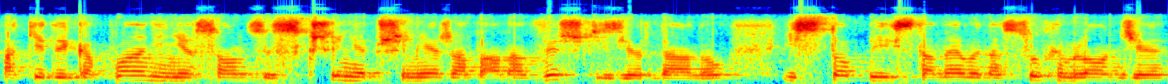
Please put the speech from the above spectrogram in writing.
A kiedy kapłani niosący skrzynię przymierza Pana wyszli z Jordanu i stopy ich stanęły na suchym lądzie,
